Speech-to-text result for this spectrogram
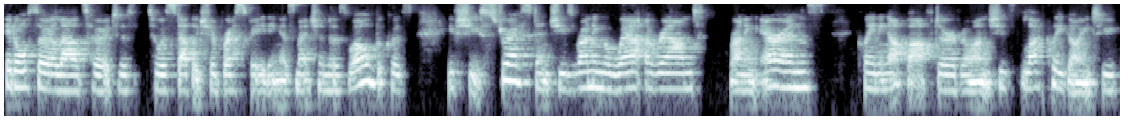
it also allows her to, to establish her breastfeeding, as mentioned as well, because if she's stressed and she's running around, running errands, cleaning up after everyone, she's likely going to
